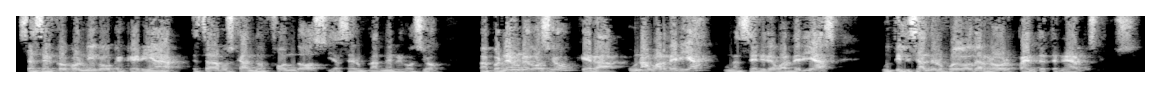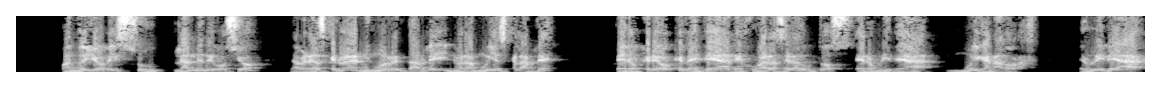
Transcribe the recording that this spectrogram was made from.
se acercó conmigo que quería, estaba buscando fondos y hacer un plan de negocio para poner un negocio que era una guardería, una serie de guarderías, utilizando el juego de rol para entretener a los niños. Cuando yo vi su plan de negocio, la verdad es que no era ni muy rentable y no era muy escalable, pero creo que la idea de jugar a ser adultos era una idea muy ganadora. Era una idea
